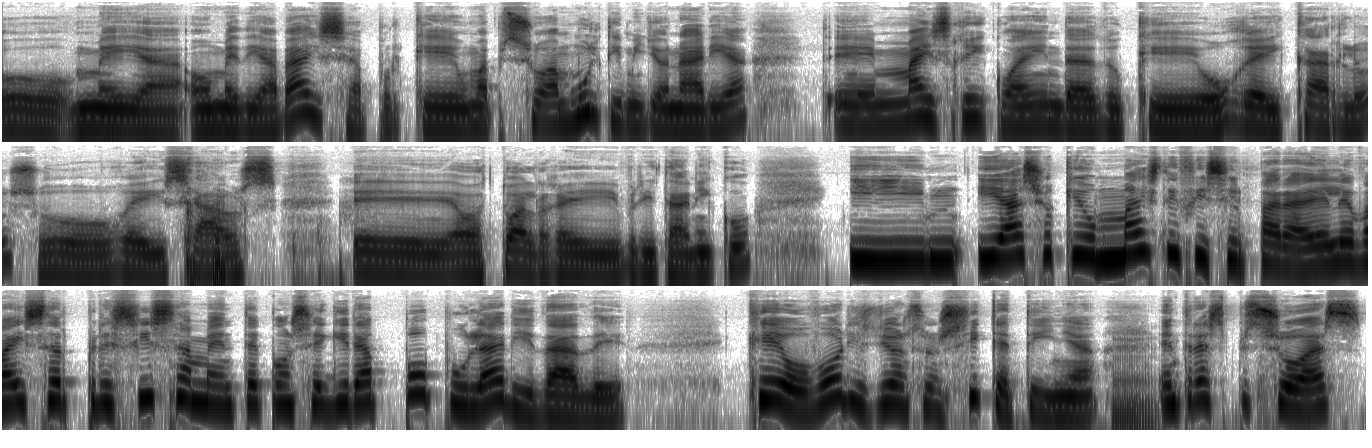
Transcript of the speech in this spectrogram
ou meia, ou media baixa porque é unha persoa multimillonaria eh, máis rico aínda do que o rei Carlos, o rei Charles, eh, o actual rei británico, e, e acho que o máis difícil para ele vai ser precisamente conseguir a popularidade que o Boris Johnson sí que tiña mm. entre as persoas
